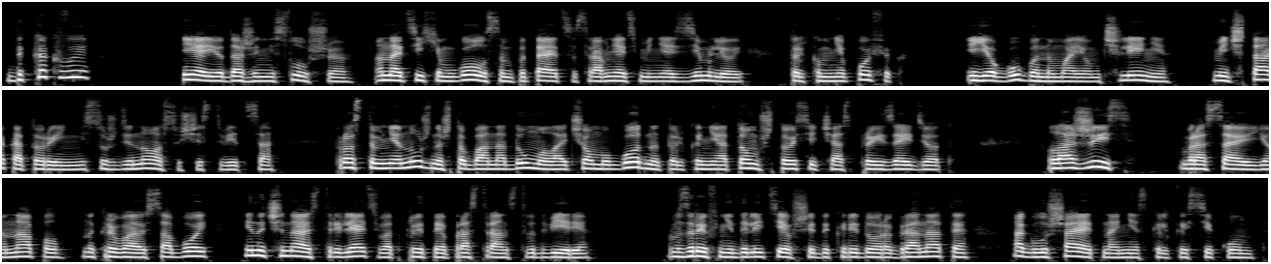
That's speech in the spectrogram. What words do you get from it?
Да как вы...» Я ее даже не слушаю. Она тихим голосом пытается сравнять меня с землей, только мне пофиг. Ее губы на моем члене — мечта, которой не суждено осуществиться. Просто мне нужно, чтобы она думала о чем угодно, только не о том, что сейчас произойдет. «Ложись!» Бросаю ее на пол, накрываю собой и начинаю стрелять в открытое пространство двери. Взрыв, не долетевший до коридора гранаты, оглушает на несколько секунд.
